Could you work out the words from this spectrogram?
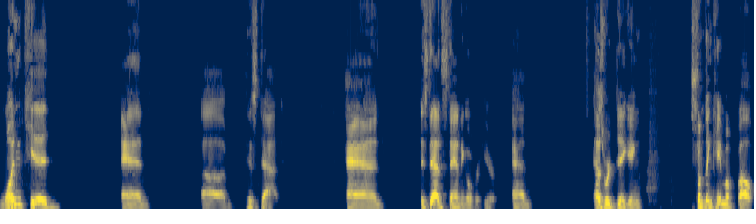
one kid and uh, his dad, and his dad's standing over here, and as we're digging, something came up about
